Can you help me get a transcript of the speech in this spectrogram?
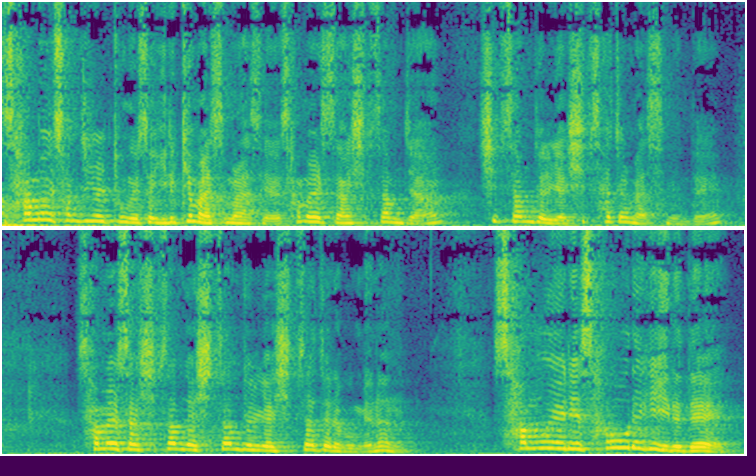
사무엘 선지자를 통해서 이렇게 말씀을 하세요. 사무엘상 13장 13절 이하 14절 말씀인데 사무엘상 13장 13절 이하 14절에 보면은 사무엘이 사울에게 이르되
